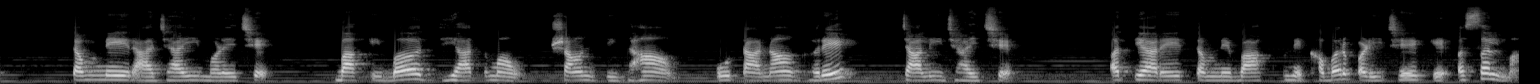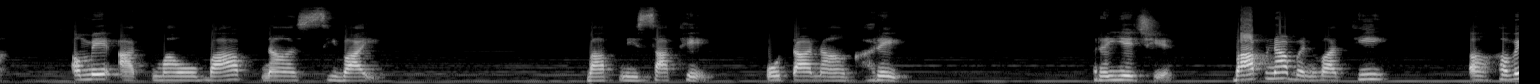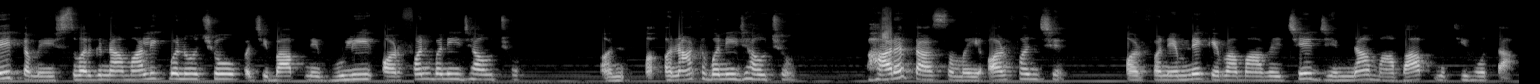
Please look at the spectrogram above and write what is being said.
તમને રાજાઈ મળે છે. બાકી બધી આત્માઓ શાંતિ ધામ પોતાના ઘરે ચાલી જાય છે. અત્યારે તમને બાપને ખબર પડી છે કે અસલમાં અમે આત્માઓ બાપના સિવાય બાપની સાથે પોતાના ઘરે રહીએ છીએ. બાપના બનવાથી હવે તમે સ્વર્ગના માલિક બનો છો, પછી બાપને ભૂલી ઓર્ફન બની જાઓ છો, અન- અનાથ બની જાઓ છો. ભારત આ સમયે ઓર્ફન છે. ઓર્ફન એમને કહેવામાં આવે છે, જેમના મા બાપ નથી હોતા.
